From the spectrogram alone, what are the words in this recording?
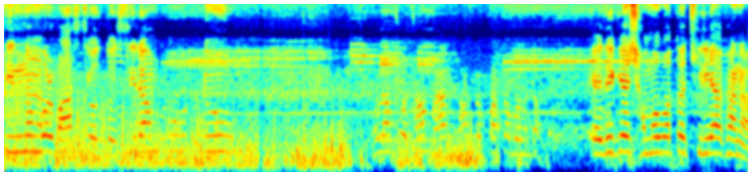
তিন নম্বর বাস চলতো, শ্রীরামপুর টু এদিকে সম্ভবত চিড়িয়াখানা।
